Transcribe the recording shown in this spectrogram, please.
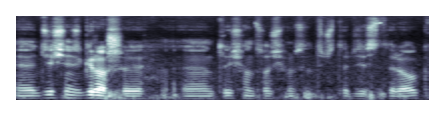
e, 10 groszy e, 1840 rok.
